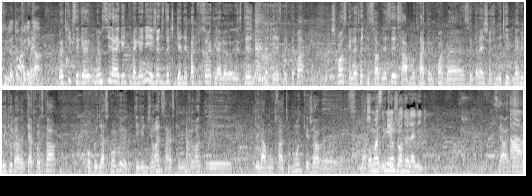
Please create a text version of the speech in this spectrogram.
tout le- dans Ah, tous les cas. Le truc, c'est que même s'il a, il a gagné, les gens disaient qu'il gagnait pas tout seul, qu'il allait rester des gars qu'il respectait pas. Je pense que le fait qu'il soit blessé, ça a montré à quel point ben, ce gars-là, il change une équipe. Même une équipe avec 4 stars, on peut dire ce qu'on veut. Kevin Durant, ça reste Kevin Durant et il a montré à tout le monde que genre. euh, il a Pour moi, c'est le meilleur joueur de la ligue. Ah.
